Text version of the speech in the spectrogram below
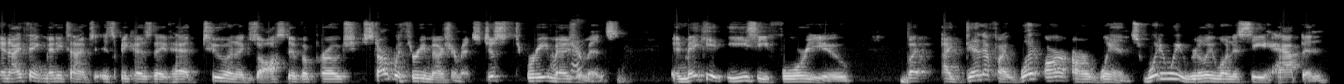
and I think many times it's because they've had too an exhaustive approach. Start with three measurements, just three okay. measurements and make it easy for you but identify what are our wins? What do we really want to see happen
